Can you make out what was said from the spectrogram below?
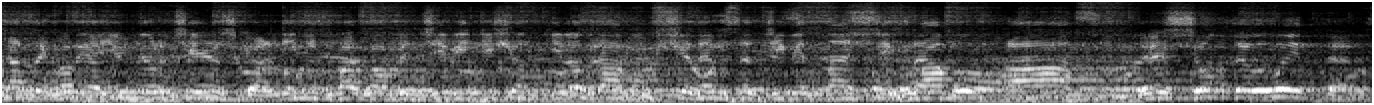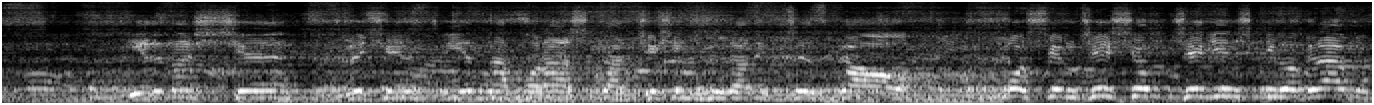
kategoria junior ciężka, limit wagowy 90 kg, 719 gramów, a Shondell Winters 11 zwycięstw, jedna porażka, 10 wygranych przez KO, 89 kg,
